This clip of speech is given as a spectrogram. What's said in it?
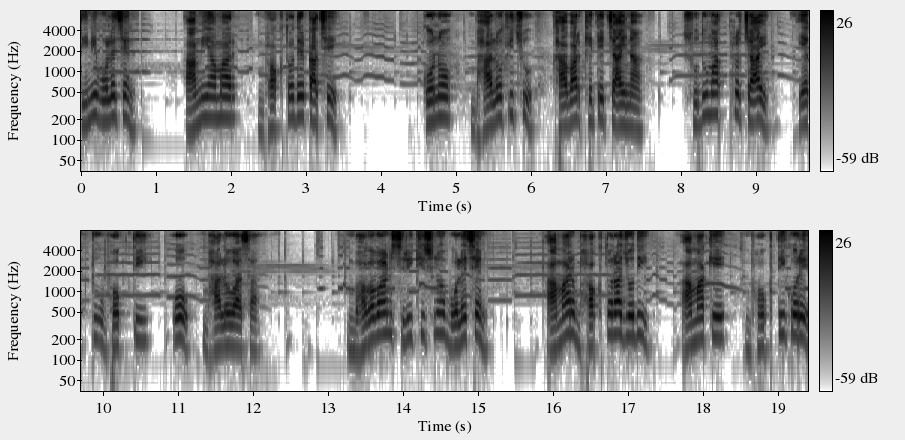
তিনি বলেছেন, আমি আমার ভক্তদের কাছে কোনো ভালো কিছু খাবার খেতে চাই না। শুধুমাত্র চাই একটু ভক্তি ও ভালোবাসা। ভগবান শ্রীকৃষ্ণ বলেছেন, আমার ভক্তরা যদি আমাকে ভক্তি করে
